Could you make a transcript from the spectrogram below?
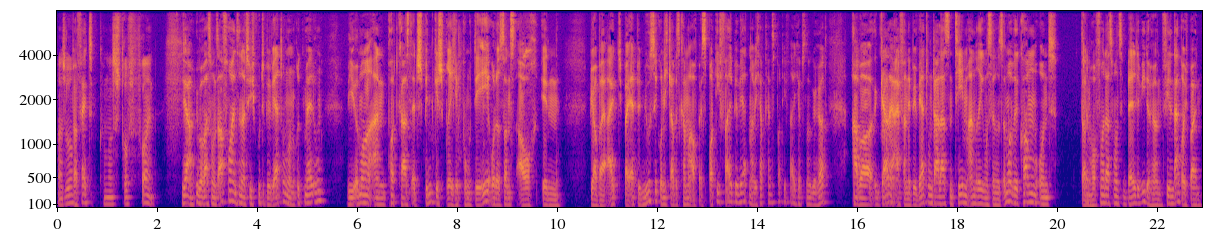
Also Perfekt. können wir uns drauf freuen. Ja, über was wir uns auch freuen, sind natürlich gute Bewertungen und Rückmeldungen. Wie immer an podcast.spindgespräche.de oder sonst auch in ja, bei, bei Apple Music und ich glaube, das kann man auch bei Spotify bewerten, aber ich habe kein Spotify, ich habe es nur gehört. Aber gerne einfach eine Bewertung dalassen. Themenanregungen sind uns immer willkommen und dann ja. hoffen wir, dass wir uns in Bälde wiederhören. Vielen Dank euch beiden.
